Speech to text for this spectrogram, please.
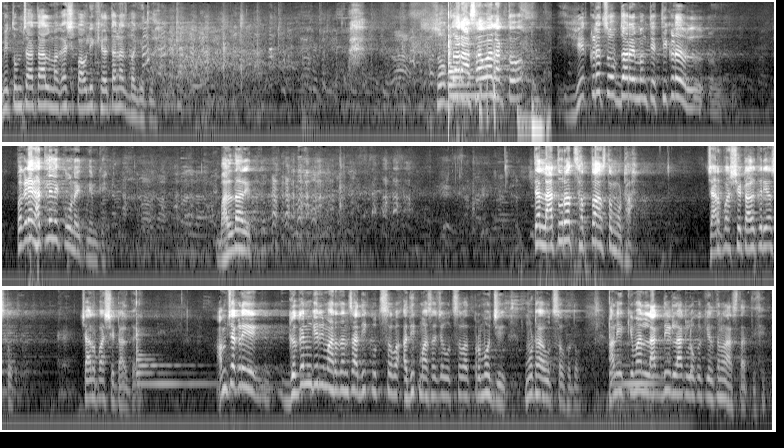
मी तुमचा ताल मगाशी पावली खेळतानाच बघितला. चोपदार असावा लागतो. इकडं चोपदार आहे मग ते तिकडं पगड्या घातलेले कोण आहेत नेमके? भालदार आहेत. त्या लातूरात सप्ताह असतो मोठा. चार पाचशे टाळकरी असतो. चार पाचशे टाळकरी. आमच्याकडे गगनगिरी महाराजांचा अधिक उत्सव अधिक मासाच्या उत्सवात प्रमोदजी मोठा उत्सव होतो. आणि किमान लाख दीड लाख लोक कीर्तनाला असतात तिथे.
